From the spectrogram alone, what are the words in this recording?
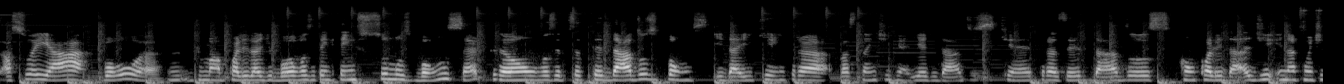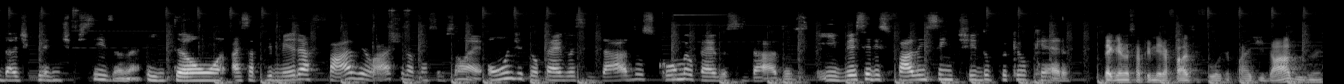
a sua IA boa, de uma qualidade boa, você tem que ter insumos bons, certo? Então você precisa ter dados bons. E daí que entra bastante engenharia de dados, que é trazer dados com qualidade e na quantidade que a gente precisa, né? Então, essa primeira fase, eu acho, da construção é onde que eu pego esses dados, como eu pego esses dados e ver se eles fazem sentido pro que eu quero. Pegando essa primeira fase, por outra parte de dados, né?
